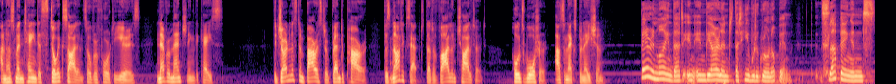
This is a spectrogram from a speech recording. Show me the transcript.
and has maintained a stoic silence over 40 years, never mentioning the case. The journalist and barrister Brenda Power does not accept that a violent childhood holds water as an explanation. Bear in mind that in, in the Ireland that he would have grown up in, slapping and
